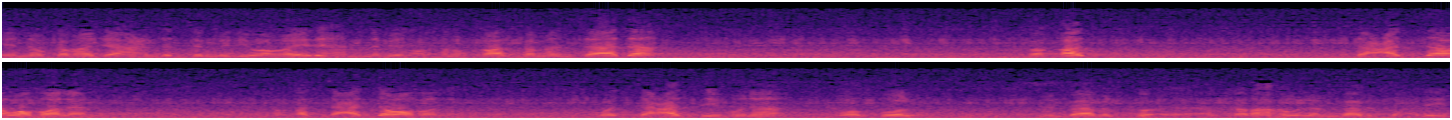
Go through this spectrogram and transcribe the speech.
لأنه كما جاء عند الترمذي وغيره أن النبي صلى الله عليه وسلم قال فمن زاد فقد تعدى وظلم. فقد تعدى وظلم. والتعدي هنا والظلم من باب الكراهة ولا من باب التحريم؟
